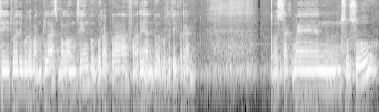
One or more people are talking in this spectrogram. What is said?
di 2018 melaunching beberapa varian baru. Jadi keren. Terus segmen susu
